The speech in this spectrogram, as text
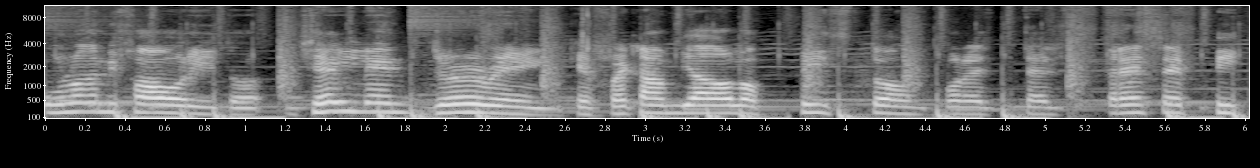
uno de mis favoritos, Jalen Duren, que fue cambiado a los Pistons por el, el 13 pick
